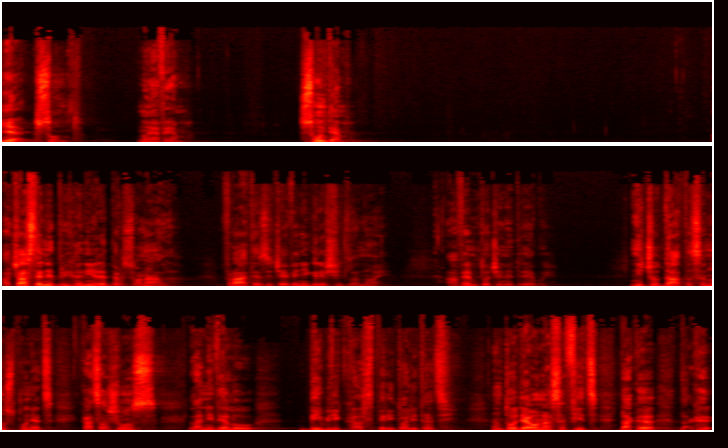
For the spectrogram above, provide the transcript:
E, sunt. Noi avem. Suntem. Această neprihănire personală, frate, zice, ai venit greșit la noi. Avem tot ce ne trebuie. Niciodată să nu spuneți că ați ajuns la nivelul biblic al spiritualității. Întotdeauna să fiți, dacă, dacă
